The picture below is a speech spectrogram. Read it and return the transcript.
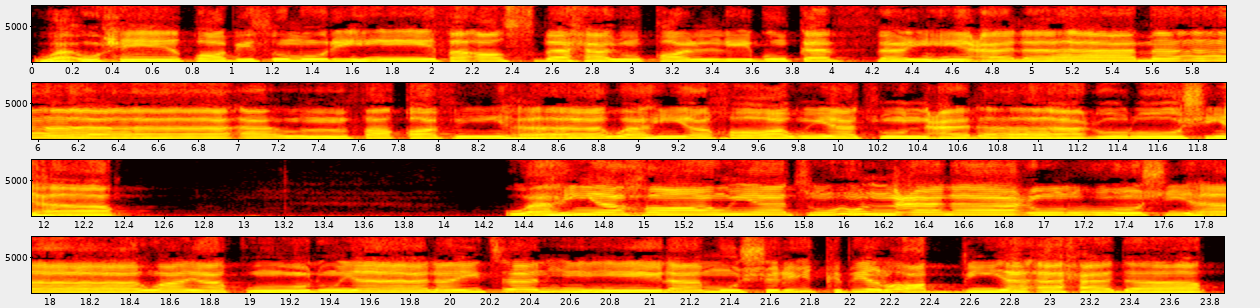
وأحيط بثمره فأصبح يقلب كفيه على ما أنفق فيها وهي خاوية على عروشها. وهي خاوية على عروشها ويقول يا ليتني لمشرك بربي أحداً.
